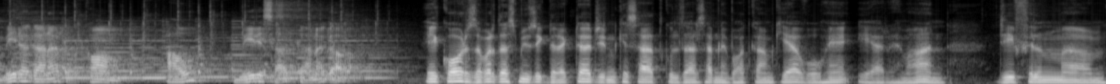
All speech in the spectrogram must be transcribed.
Miragana.com. आओ, मेरे साथ गाना गाओ। एक और ज़बरदस्त म्यूज़िक डायरेक्टर जिनके साथ गुलजार साहब ने बहुत काम किया, वो हैं A R Rahman. Ji film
